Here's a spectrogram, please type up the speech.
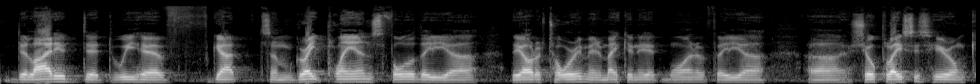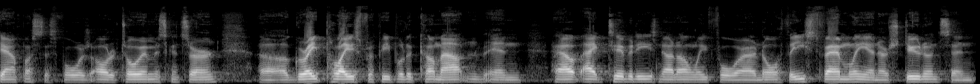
delighted that we have got some great plans for the, uh, the auditorium and making it one of the uh, show places here on campus as far as auditorium is concerned. Uh, a great place for people to come out and, and, have activities not only for our Northeast family and our students and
